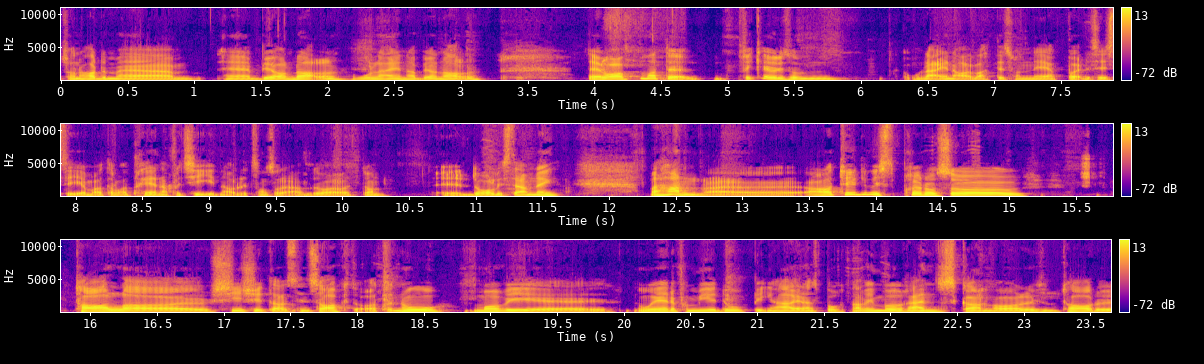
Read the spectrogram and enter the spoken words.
som de hadde med eh, Bjørndalen. Ole Einar Bjørndalen. Det var på en måte fikk jeg jo liksom Ole Einar har jo vært litt sånn nedpå i det siste i og med at han var trener for Kina. og litt sånn så det, det var jo litt sånn eh, dårlig stemning. Men han øh, har tydeligvis prøvd å tale skiskytteren sin sak, da. At nå må vi eh, Nå er det for mye doping her i den sporten. Vi må renske den, og liksom tar du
